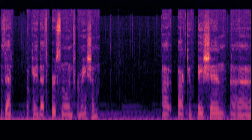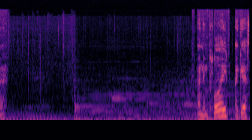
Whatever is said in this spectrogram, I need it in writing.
Is that, okay, that's personal information. Uh, occupation, Unemployed, I guess.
